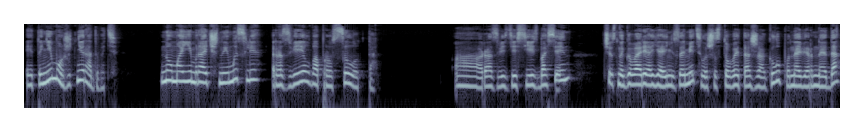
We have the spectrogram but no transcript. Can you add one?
Это не может не радовать. Но мои мрачные мысли развеял вопрос Селотта. «А разве здесь есть бассейн?» Честно говоря, я и не заметила шестого этажа. Глупо, наверное, да?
